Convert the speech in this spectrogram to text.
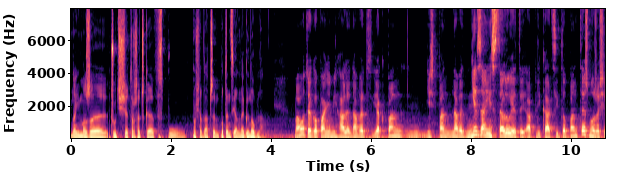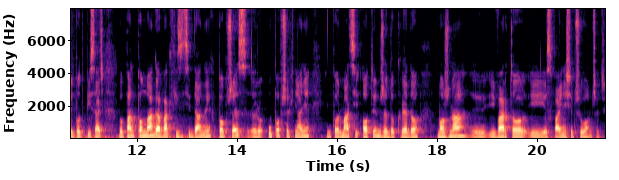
no i może czuć się troszeczkę współposiadaczem potencjalnego Nobla. Mało tego, panie Michale, nawet jak pan, jeśli pan nawet nie zainstaluje tej aplikacji, to pan też może się podpisać, bo pan pomaga w akwizycji danych poprzez upowszechnianie informacji o tym, że do Credo można y, i warto i jest fajnie się przyłączyć.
